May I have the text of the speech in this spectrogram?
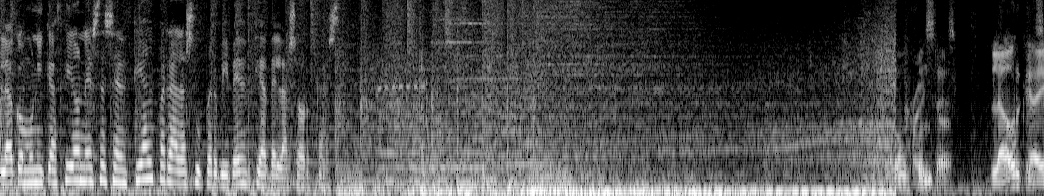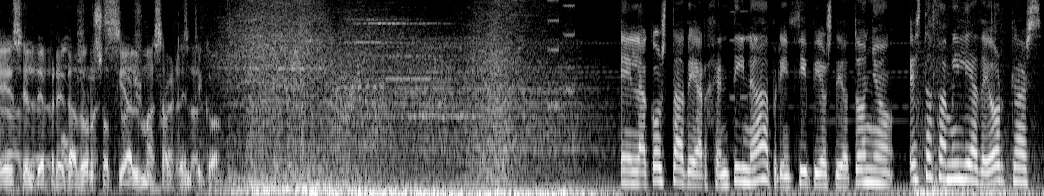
La comunicación es esencial para la supervivencia de las orcas. Conjunto. La orca es el depredador social más auténtico. En la costa de Argentina, a principios de otoño, esta familia de orcas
